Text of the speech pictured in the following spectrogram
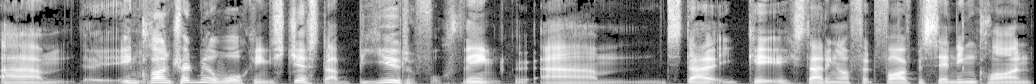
Um, incline treadmill walking is just a beautiful thing. Um, start starting off at five percent incline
